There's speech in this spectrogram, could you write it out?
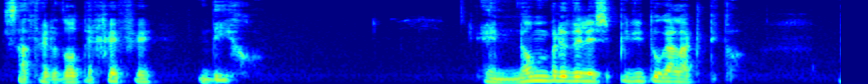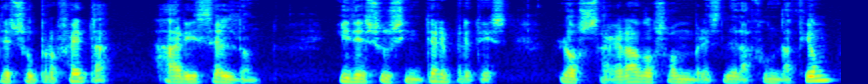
sacerdote jefe dijo En nombre del Espíritu Galáctico, de su profeta Harry Seldon y de sus intérpretes los sagrados hombres de la Fundación,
